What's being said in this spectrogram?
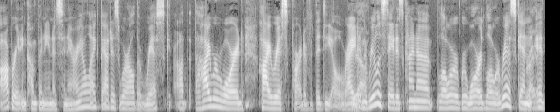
operating company in a scenario like that is where all the risk, uh, the high reward, high risk part of the deal, right? And the real estate is kind of lower reward, lower risk, and Right. it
